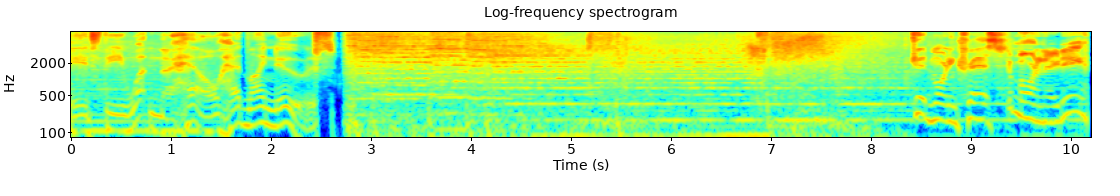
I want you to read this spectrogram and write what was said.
It's the What in the Hell headline news. Good morning, Chris. Good morning, AD.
